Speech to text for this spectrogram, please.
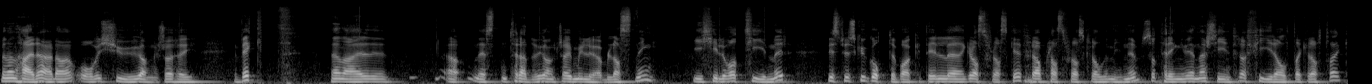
men den her er da over 20 ganger så høy vekt. Den er ja, nesten 30 ganger så høy miljøbelastning i kilowattimer. Hvis vi skulle gått tilbake til eh, glassflaske fra plastflaske og aluminium, så trenger vi energien fra fire Alta-kraftverk,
